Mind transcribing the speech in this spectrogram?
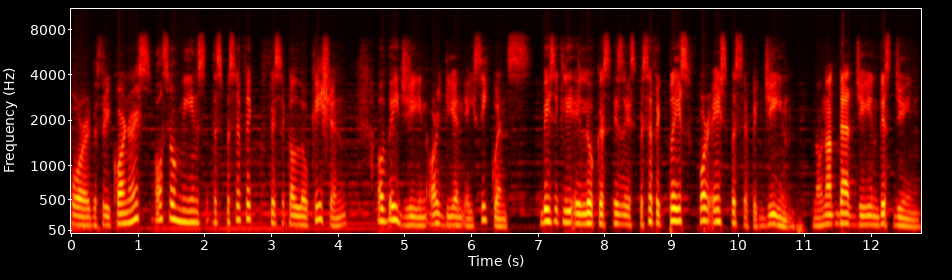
for the three corners also means the specific physical location of a gene or DNA sequence. Basically, a locus is a specific place for a specific gene. No, not that gene, this gene.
